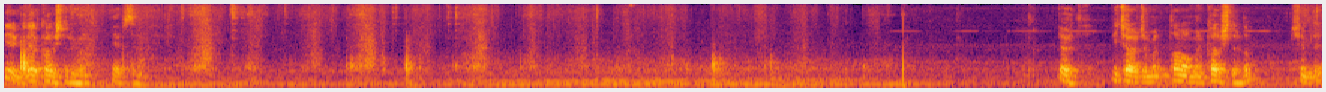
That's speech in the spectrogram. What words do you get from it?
Bir güzel karıştırıyorum hepsini. Evet. iç harcımı tamamen karıştırdım. Şimdi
